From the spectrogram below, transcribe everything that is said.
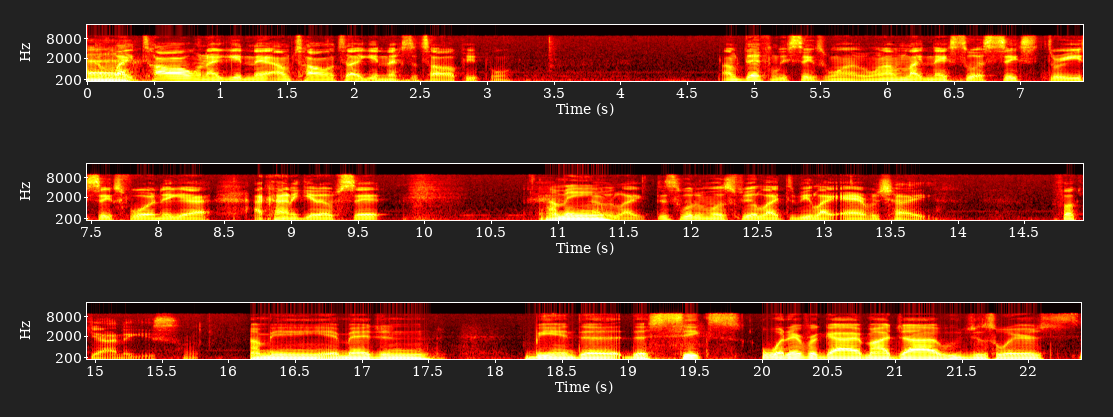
I'm Uh, like tall when I get ne- I'm tall until I get next to tall people. I'm definitely six one. When I'm like next to a six three, six four nigga, I, I kind of get upset. I I mean, was like, this would what it must feel like to be like average height. Fuck y'all niggas. I mean, imagine being the the six whatever guy at my job who just wears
